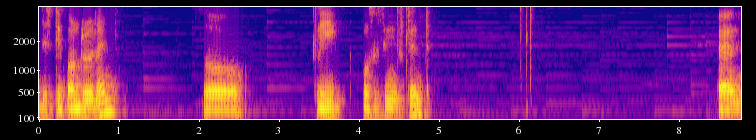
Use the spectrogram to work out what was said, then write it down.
district boundary line. So click processing extent and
